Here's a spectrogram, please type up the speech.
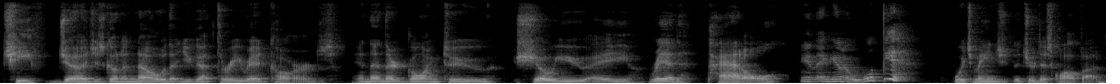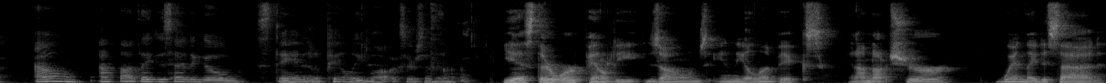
chief judge is going to know that you got three red cards, and then they're going to show you a red paddle. And they're going to whoop you. Which means that you're disqualified. Oh, I thought they just had to go stand in a penalty box or something. Yes, there were penalty zones in the Olympics, and I'm not sure when they decide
